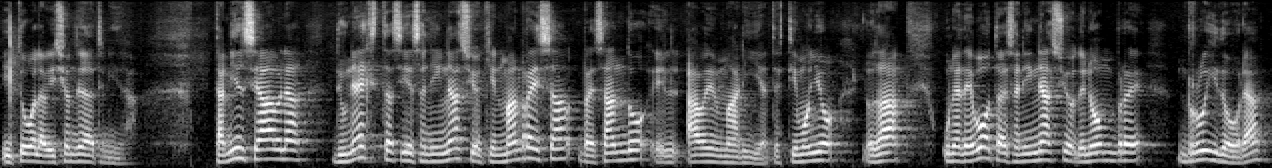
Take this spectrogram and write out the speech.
y tuvo la visión de la Trinidad. También se habla de un éxtasis de San Ignacio, a quien reza, rezando el Ave María. Testimonio lo da una devota de San Ignacio de nombre Ruidora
